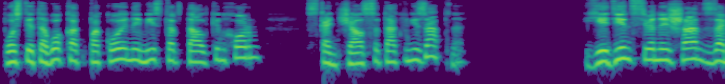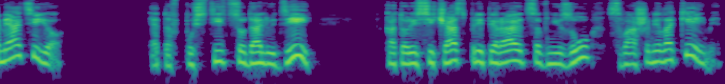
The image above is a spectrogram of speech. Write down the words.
после того, как покойный мистер Талкинхорн скончался так внезапно. Единственный шанс замять ее — это впустить сюда людей, которые сейчас припираются внизу с вашими лакеями.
